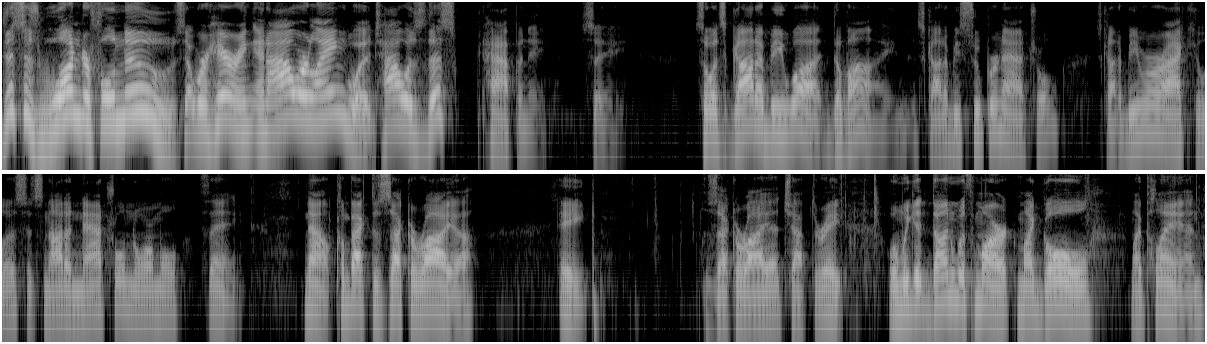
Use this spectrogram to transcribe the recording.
this is wonderful news that we're hearing in our language. How is this happening? See? So it's got to be what? Divine. It's got to be supernatural. It's got to be miraculous. It's not a natural, normal thing. Now, come back to Zechariah 8. Zechariah chapter 8. When we get done with Mark, my goal, my plan,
